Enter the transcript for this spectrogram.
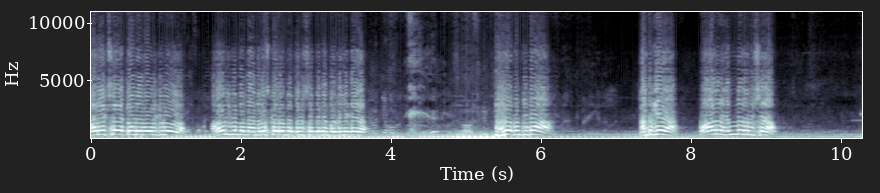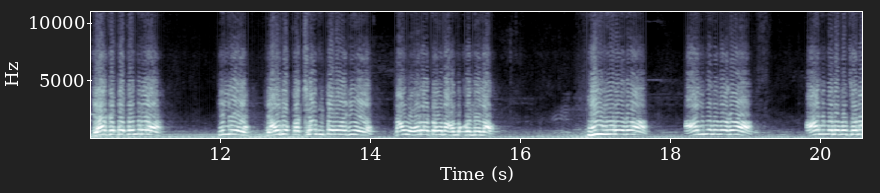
ಆರಕ್ಷಣಾ ಠಾಣೆಯವರಿಗೂ ಅವರಿಗೂ ನನ್ನ ನಮಸ್ಕಾರವನ್ನು ತಿಳಿಸುತ್ತೇನೆ ಬದಲಿಗೆ ಇವತ್ತು ದಿನ ನಮಗೆ ಬಹಳ ಹೆಮ್ಮೆಯ ವಿಷಯ. ಯಾಕಪ್ಪ ಅಂತಂದ್ರ ಇಲ್ಲಿ ಯಾವುದೇ ಪಕ್ಷಾತೀತವಾಗಿ ನಾವು ಹೋರಾಟವನ್ನು ಹಮ್ಮಿಕೊಂಡಿಲ್ಲ. ಈ ಊರಾಗ ಆಲ್ಮಲದಾಗ ಆಲ್ಮಲದ ಜನ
